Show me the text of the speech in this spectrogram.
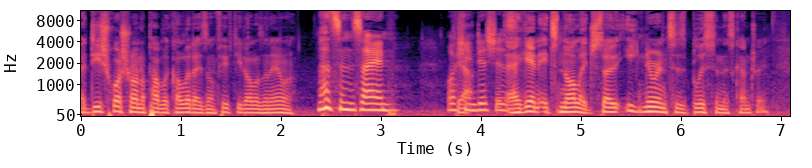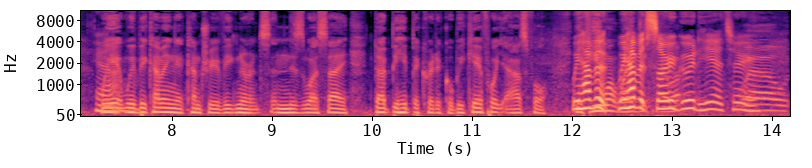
A dishwasher on a public holiday is on $50 an hour. That's insane. Washing Yeah. dishes. Again, it's knowledge. So ignorance is bliss in this country. Yeah. We're, we're becoming a country of ignorance, and this is why I say, don't be hypocritical. Be careful what you ask for. we If have it we have it so go good here too. Well,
